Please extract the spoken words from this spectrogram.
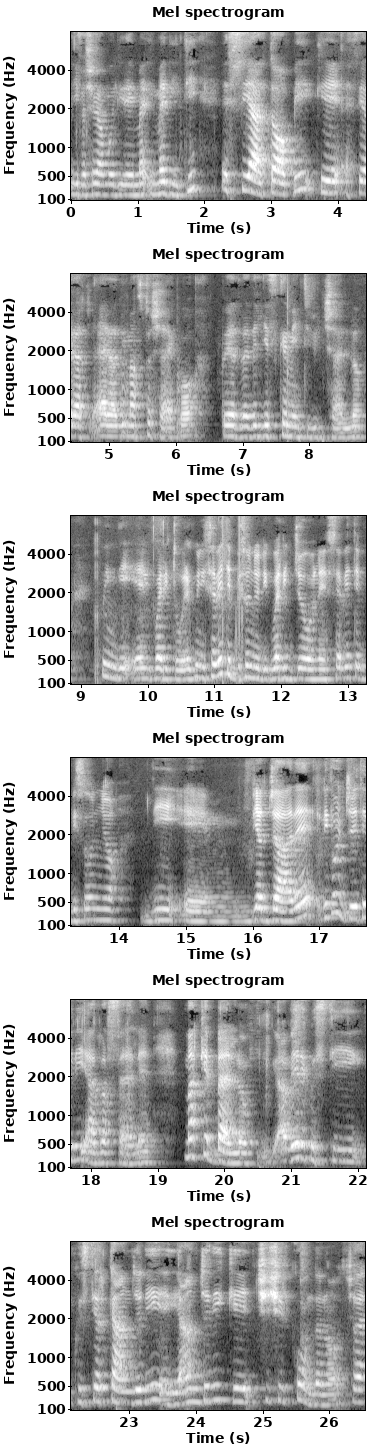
gli faceva morire i mariti, e sia Toby che era, era rimasto cieco per degli escrementi di uccello, quindi è il guaritore. Quindi se avete bisogno di guarigione, se avete bisogno di eh, viaggiare, rivolgetevi a Raffaele. Ma che bello avere questi, questi arcangeli e angeli che ci circondano, cioè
